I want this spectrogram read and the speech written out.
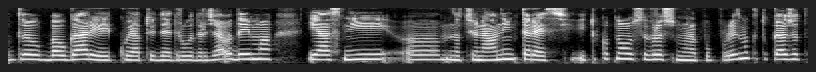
да България и която и да е друга държава да има ясни а, национални интереси. И тук отново се връщаме на популизма, като кажат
